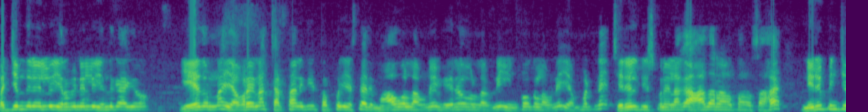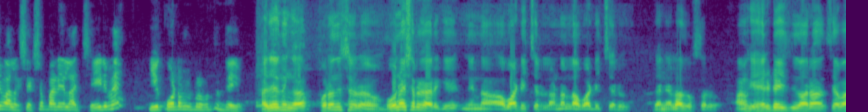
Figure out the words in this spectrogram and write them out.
పద్దెనిమిది నెలలు ఇరవై నెలలు ఎందుకు ఆగాం? ఏదున్నా ఎవరైనా చట్టానికి తప్పు చేస్తే అది మా వాళ్ళు అవని వేరే వాళ్ళు అవని ఇంకొకళ్ళు అవని చర్యలు తీసుకునేలాగా ఆధారాలతో సహా నిరూపించి వాళ్ళకి శిక్ష పడేలా చేయడమే ఈ కూటమి ప్రభుత్వ ధ్యేయం అదేవిధంగా పురంధేశ్వర్ భువనేశ్వర్ గారికి నిన్న అవార్డు ఇచ్చారు లండన్లో అవార్డు ఇచ్చారు. దాన్ని ఎలా చూస్తారు? ఆమెకి హెరిటేజ్ ద్వారా సేవా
